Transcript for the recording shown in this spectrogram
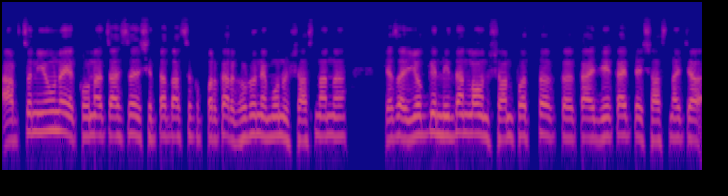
अडचण येऊ नये कोणाचा असं शेतात असं प्रकार घडू नये म्हणून शासनानं त्याचा योग्य निदान लावून शानपथक काय जे काय ते शासनाच्या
